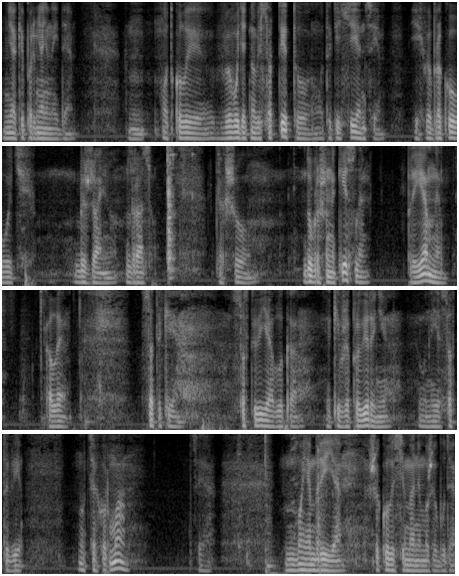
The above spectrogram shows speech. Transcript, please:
ніяке порівняння не йде. От коли виводять нові сорти, то такі сіянці їх вибраковують безжально зразу. Так що добре, що не кисле, приємне, але все-таки сортові яблука, які вже провірені, вони є сортові. Ну, це хурма, це моя мрія, що колись і в мене може буде.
